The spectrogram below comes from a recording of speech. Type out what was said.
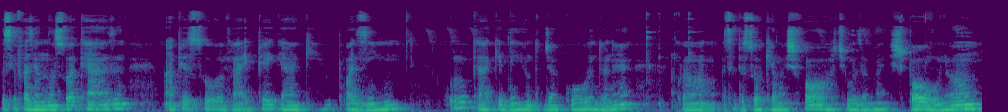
você fazendo na sua casa, a pessoa vai pegar aqui o pozinho, colocar aqui dentro de acordo, né? Com essa pessoa que é mais forte, usa mais pó ou não.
